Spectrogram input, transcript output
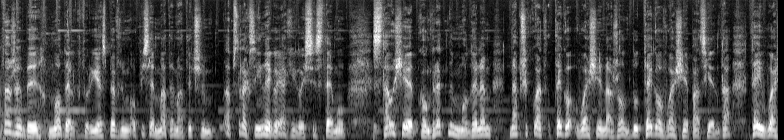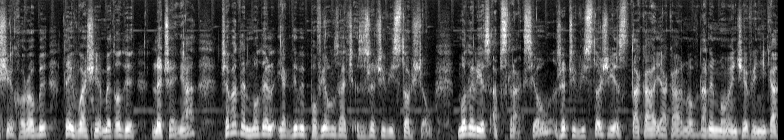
to, żeby model, który jest pewnym opisem matematycznym abstrakcyjnego jakiegoś systemu, stał się konkretnym modelem na przykład tego właśnie narządu, tego właśnie pacjenta, tej właśnie choroby, tej właśnie metody leczenia, trzeba ten model jak gdyby powiązać z rzeczywistością. Model jest abstrakcją, rzeczywistość jest taka, jaka no, w danym momencie wynika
